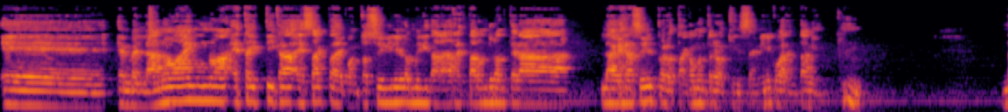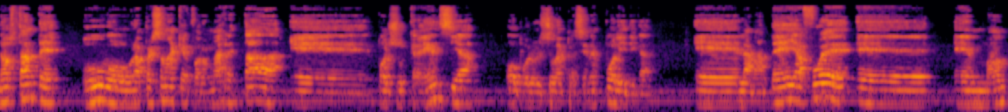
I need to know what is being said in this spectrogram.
Eh, en verdad no hay una estadística exacta de cuántos civiles los militares arrestaron durante la, guerra civil, pero está como entre los 15.000 y 40.000. No obstante, hubo unas personas que fueron arrestadas eh, por sus creencias o por sus expresiones políticas. Eh, la más de ellas fue en Mount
